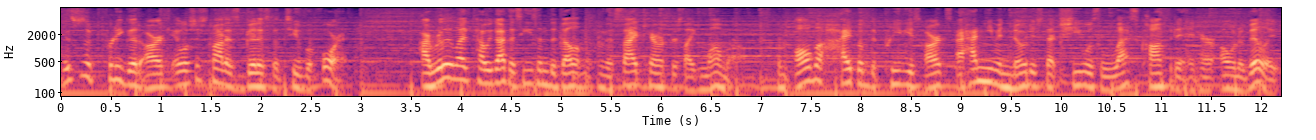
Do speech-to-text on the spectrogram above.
This was a pretty good arc, it was just not as good as the two before it. I really liked how we got to see some development from the side characters like Momo. From all the hype of the previous arcs, I hadn't even noticed that she was less confident in her own abilities.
